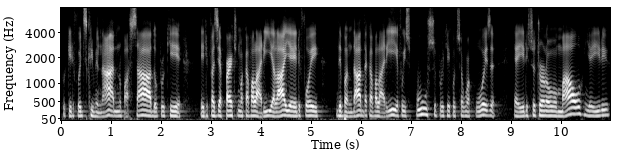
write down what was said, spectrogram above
porque ele foi discriminado no passado, ou porque ele fazia parte de uma cavalaria lá e aí ele foi debandado da cavalaria, foi expulso porque aconteceu alguma coisa, e aí ele se tornou mal e aí ele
